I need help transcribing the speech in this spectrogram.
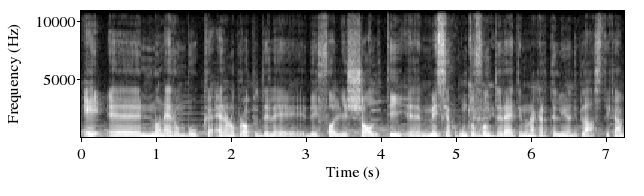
e eh, non era un book, erano proprio delle, dei fogli sciolti eh, messi appunto okay. fronte rete in una cartellina di plastica,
